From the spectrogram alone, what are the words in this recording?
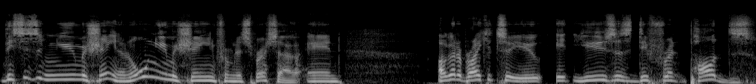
This is a new machine, an all new machine from Nespresso, and I've got to break it to you, it uses different pods.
